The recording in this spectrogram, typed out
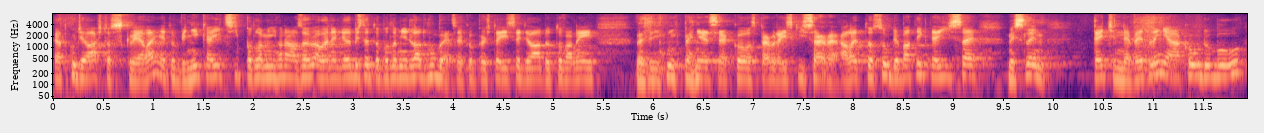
Radku, děláš to skvěle, je to vynikající podle mého názoru, ale neměli byste to podle mě dělat vůbec, jako proč tady se dělá dotovaný veřejných peněz jako spravodajský server. Ale to jsou debaty, které se, myslím, teď nevedly nějakou dobu,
